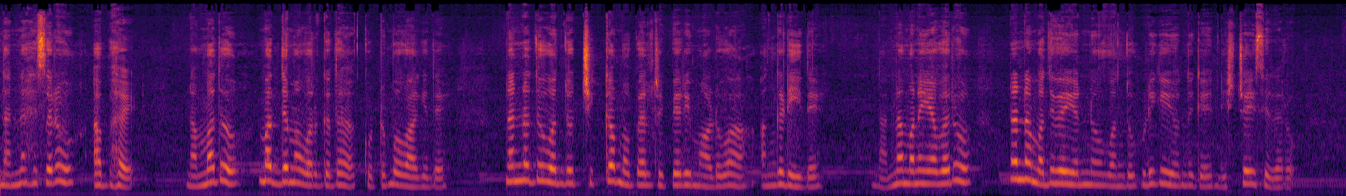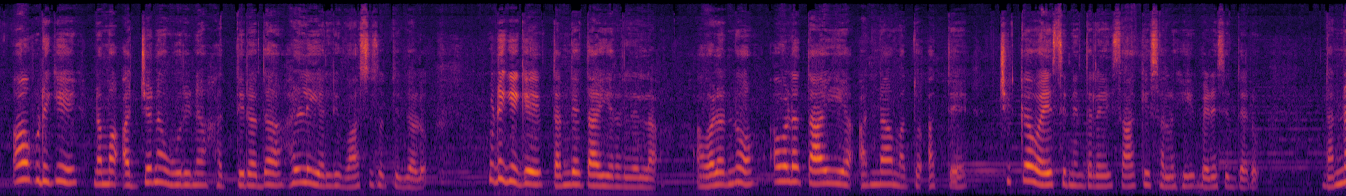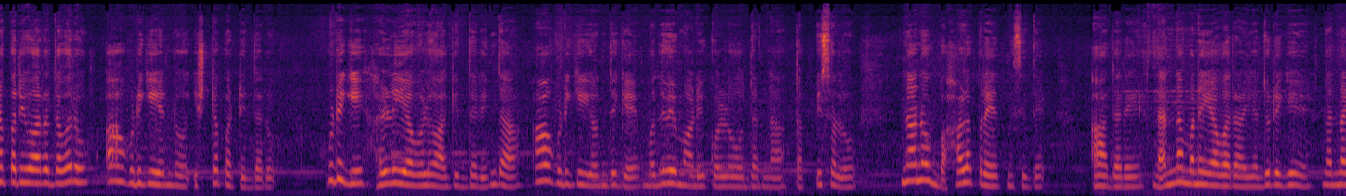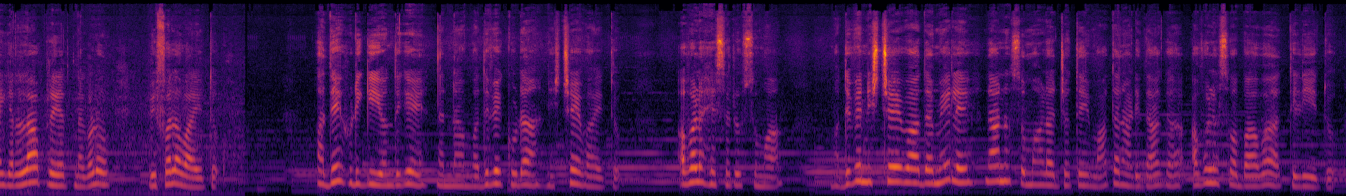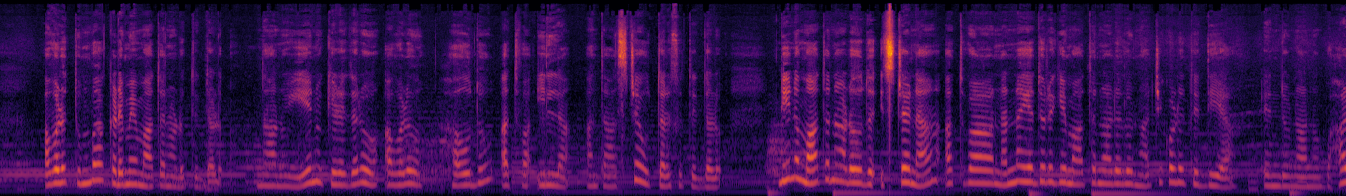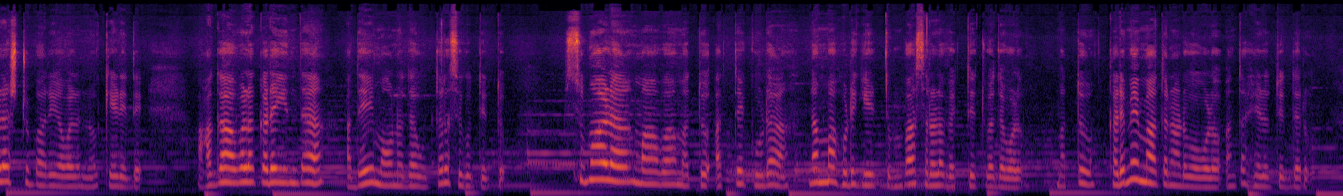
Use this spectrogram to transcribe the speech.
ನನ್ನ ಹೆಸರು ಅಭಯ್. ನಮ್ಮದು ಮಧ್ಯಮ ವರ್ಗದ ಕುಟುಂಬವಾಗಿದೆ. ನನ್ನದು ಒಂದು ಚಿಕ್ಕ ಮೊಬೈಲ್ ರಿಪೇರಿ ಮಾಡುವ ಅಂಗಡಿ ಇದೆ. ನನ್ನ ಮನೆಯವರು ನನ್ನ ಮದುವೆಯನ್ನು ಒಂದು ಹುಡುಗಿಯೊಂದಿಗೆ ನಿಶ್ಚಯಿಸಿದರು. ಆ ಹುಡುಗಿ ನಮ್ಮ ಅಜ್ಜನ ಊರಿನ ಹತ್ತಿರದ ಹಳ್ಳಿಯಲ್ಲಿ ವಾಸಿಸುತ್ತಿದ್ದಳು. ಹುಡುಗಿಗೆ ತಂದೆ ತಾಯಿ ಇರಲಿಲ್ಲ ಅವಳನ್ನು ಅವಳ ತಾಯಿಯ ಅಣ್ಣ ಮತ್ತು ಅತ್ತೆ ಚಿಕ್ಕ ವಯಸ್ಸಿನಿಂದಲೇ ಸಾಕಿ ಸಲುಹಿ ಬೆಳೆಸಿದ್ದರು. ನನ್ನ ಪರಿವಾರದವರು ಆ ಹುಡುಗಿಯನ್ನು ಇಷ್ಟಪಟ್ಟಿದ್ದರು. ಹುಡುಗಿ ಹಳ್ಳಿಯವಳು ಆಗಿದ್ದರಿಂದ ಆ ಹುಡುಗಿಯೊಂದಿಗೆ ಮದುವೆ ಮಾಡಿಕೊಳ್ಳುವುದನ್ನು ತಪ್ಪಿಸಲು ನಾನು ಬಹಳ ಪ್ರಯತ್ನಿಸಿದೆ ಆದರೆ ನನ್ನ ಮನೆಯವರ ಎದುರಿಗೆ ನನ್ನ ಎಲ್ಲ ಪ್ರಯತ್ನಗಳು ವಿಫಲವಾಯಿತು. ಅದೇ ಹುಡುಗಿಯೊಂದಿಗೆ ನನ್ನ ಮದುವೆ ಕೂಡ ನಿಶ್ಚಯವಾಯಿತು. ಅವಳ ಹೆಸರು ಸುಮಾ. ಮದುವೆ ನಿಶ್ಚಯವಾದ ಮೇಲೆ ನಾನು ಸುಮಾಳ ಜೊತೆ ಮಾತನಾಡಿದಾಗ ಅವಳ ಸ್ವಭಾವ ತಿಳಿಯಿತು. ಅವಳು ತುಂಬ ಕಡಿಮೆ ಮಾತನಾಡುತ್ತಿದ್ದಳು. ನಾನು ಏನು ಕೇಳಿದರೂ ಅವಳು ಹೌದು ಅಥವಾ ಇಲ್ಲ ಅಂತ ಅಷ್ಟೇ ಉತ್ತರಿಸುತ್ತಿದ್ದಳು. ನೀನು ಮಾತನಾಡುವುದು ಇಷ್ಟೇನಾ ಅಥವಾ ನನ್ನ ಎದುರಿಗೆ ಮಾತನಾಡಲು ನಾಚಿಕೊಳ್ಳುತ್ತಿದ್ದೀಯಾ ಎಂದು ನಾನು ಬಹಳಷ್ಟು ಬಾರಿ ಅವಳನ್ನು ಕೇಳಿದೆ. ಆಗ ಅವಳ ಕಡೆಯಿಂದ ಅದೇ ಮೌನದ ಉತ್ತರ ಸಿಗುತ್ತಿತ್ತು. ಸುಮಾಳ, ಮಾವ ಮತ್ತು ಅತ್ತೆ ಕೂಡ ನಮ್ಮ ಹುಡುಗಿ ತುಂಬಾ ಸರಳ ವ್ಯಕ್ತಿತ್ವದವಳು ಮತ್ತು ಕಡಿಮೆ ಮಾತನಾಡುವವಳು ಅಂತ ಹೇಳುತ್ತಿದ್ದರು.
